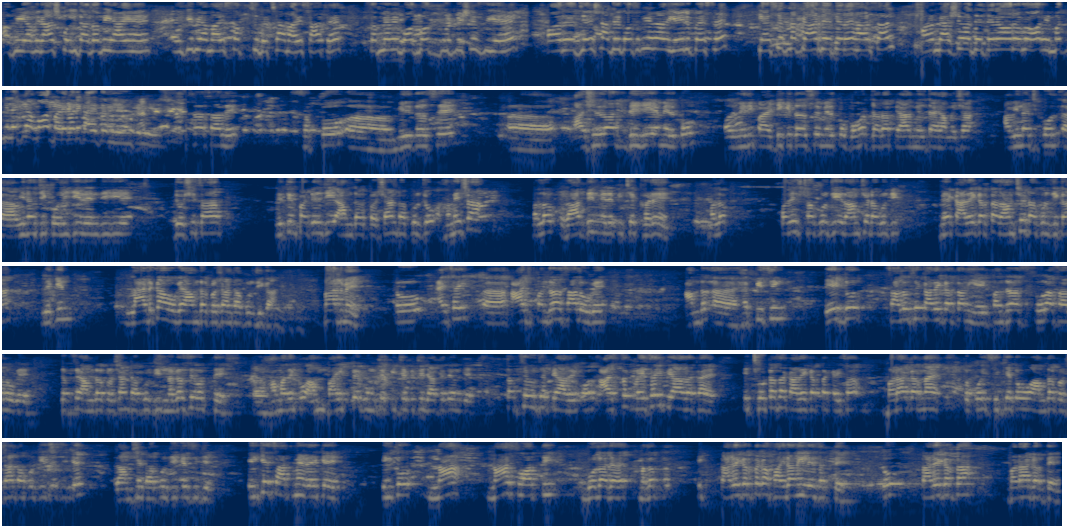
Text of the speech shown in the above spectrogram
अभी अविनाश कोहली दादा भी आए हैं, उनकी भी हमारे सब शुभेच्छा हमारे साथ है। सबने हमें बहुत बहुत गुड विशेष दिए हैं। और ज्येष्ठ नागरिकों से भी मेरा यही रिक्वेस्ट है कि ऐसे अपना प्यार देते रहे हर साल और हमें आशीर्वाद देते रहे और हमें और हिम्मत मिले कि हम और बड़े बड़े कार्यक्रम लें उनके लिए। साल है सबको मेरी तरफ़ से आशीर्वाद दीजिए मेरे को और मेरी पार्टी की तरफ़ से मेरे को बहुत ज़्यादा प्यार मिलता है हमेशा। अविनाश को अविनाश जी, कोहली जी रेंजी जी, जोशी साहब, नितिन पाटिल जी, आमदार प्रशांत ठाकुर जो हमेशा मतलब रात दिन मेरे पीछे खड़े हैं। मतलब परेश ठाकुर जी रामशे ठाकुर जी। मैं कार्यकर्ता रामशे ठाकुर जी का, लेकिन लाडका हो गया आमदार प्रशांत ठाकुर जी का, बाद में। तो ऐसा ही आज पंद्रह साल हो गए। आमदार हैप्पी सिंह, एक दो सालों से कार्यकर्ता नहीं है, पंद्रह सोलह साल हो गए, जब से आमदार प्रशांत ठाकुर जी नगर सेवक थे और हमारे को हम बाइक पे घूमते, पीछे पीछे जाते थे उनके, तब से उनसे प्यार है। और आज तक वैसा ही प्यार रखा है कि छोटा सा कार्यकर्ता कैसा बड़ा करना है तो कोई सीखे तो वो आमदार प्रशांत ठाकुर जी से सीखे रामशे ठाकुर जी के सीखे। इनके साथ में रह के इनको ना ना स्वार्थी बोला जाए मतलब एक कार्यकर्ता का फ़ायदा नहीं ले सकते तो कार्यकर्ता बड़ा करते हैं।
